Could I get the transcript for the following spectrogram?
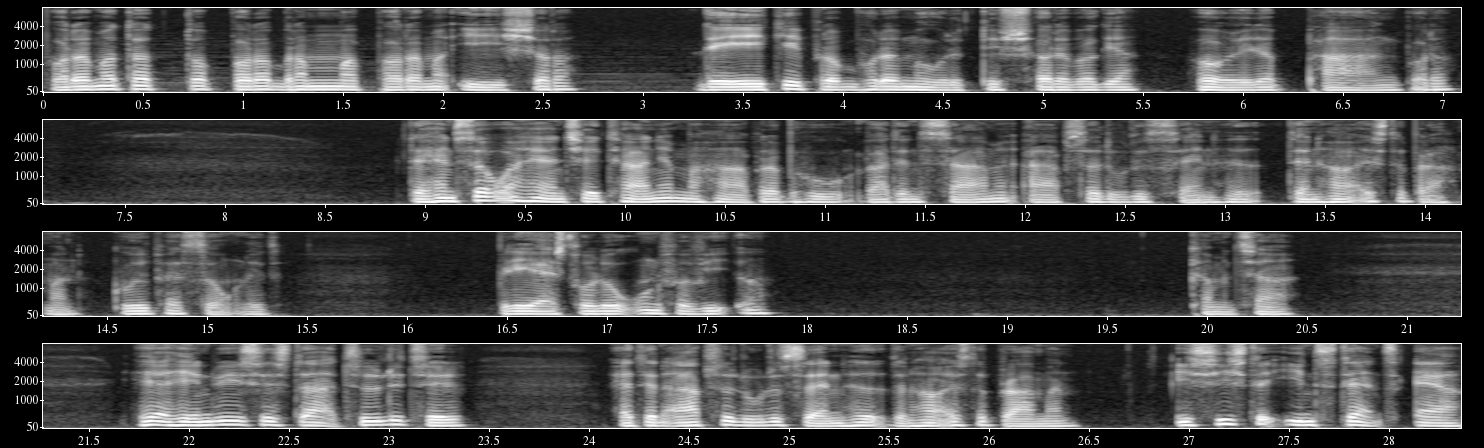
Paramatattva Parabrahma Parama Ishara Deki Prabhura Murti Sharvagya Højda Pangbara Da han så, at herren Chaitanya Mahaprabhu var den samme absolute sandhed, den højeste Brahman, Gud personligt, blev astrologen forvirret. Kommentar Her henvises der tydeligt til, at den absolute sandhed, den højeste Brahman, i sidste instans er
